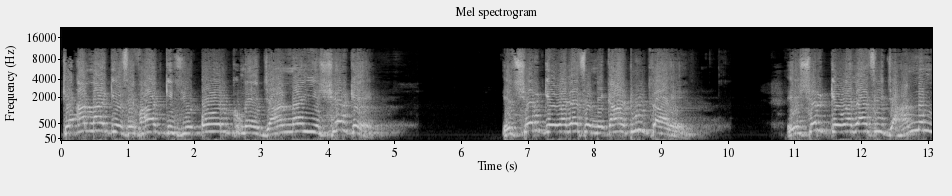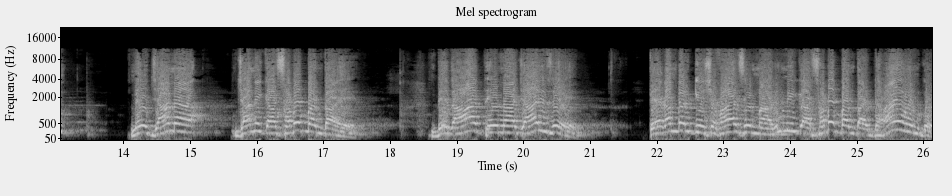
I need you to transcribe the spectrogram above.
کہ اللہ کی صفات کسی اور میں جاننا یہ شرک ہے۔ اس شرک کی وجہ سے نکاح ٹوٹتا ہے۔ اس شرک کی وجہ سے جہنم میں جانا، جانے کا سبب بنتا ہے۔ بیدات ناجائز ہے۔ پیغمبر کی شفا سے معرومی کا سبب بنتا ہے، ڈرائیں ان کو۔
